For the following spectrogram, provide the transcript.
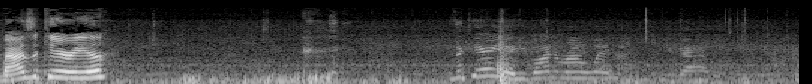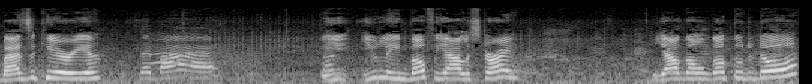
Bye, Zakaria. Zakaria, you going the wrong way, honey. You got it. Bye, Zakaria. Say bye. Well, you, you leading both of y'all astray. Y'all gonna go through the door?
